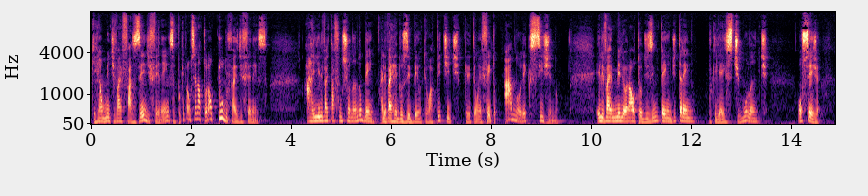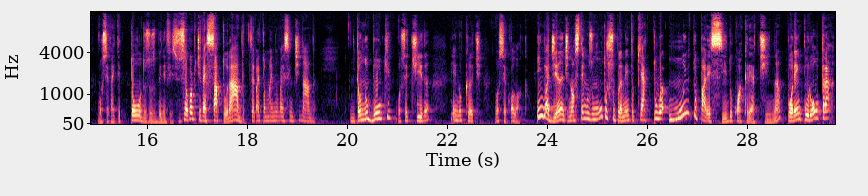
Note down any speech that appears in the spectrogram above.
que realmente vai fazer diferença, porque para você natural tudo faz diferença. Aí ele vai estar tá funcionando bem, aí ele vai reduzir bem o teu apetite, porque ele tem um efeito anorexígeno. ele vai melhorar o teu desempenho de treino, porque ele é estimulante. Ou seja, você vai ter todos os benefícios. Se o seu corpo estiver saturado, você vai tomar e não vai sentir nada. Então no bulk você tira e aí no cut você coloca. Indo adiante, nós temos um outro suplemento que atua muito parecido com a creatina, porém por outra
